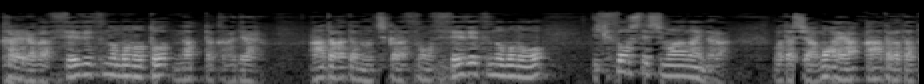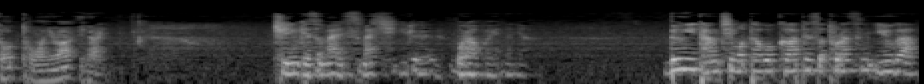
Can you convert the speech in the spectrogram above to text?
彼らが聖絶のものとなったからであるあなた方のうちからその聖絶のものを一掃してしまわないなら私はもはやあなた方と共にはいない 주인께서 말씀하시기를 뭐라고 했느냐. 능히 당치 못하고 그 앞에서 돌아선 이유가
